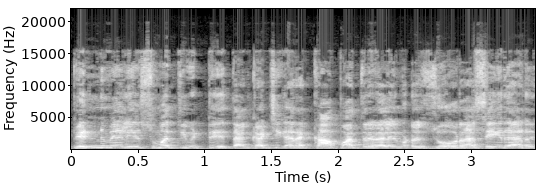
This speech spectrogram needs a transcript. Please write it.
பெண் மேலேயே சுமத்தி விட்டு தன் கட்சிக்காரை காப்பாற்றுற வேலையை மட்டும் ஜோரா செய்யறாரு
